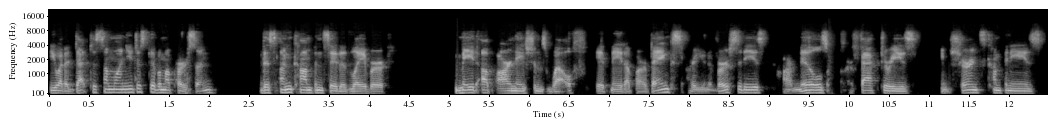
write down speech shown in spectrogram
You had a debt to someone, you just give them a person. This uncompensated labor made up our nation's wealth. It made up our banks, our universities, our mills, our factories, insurance companies.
